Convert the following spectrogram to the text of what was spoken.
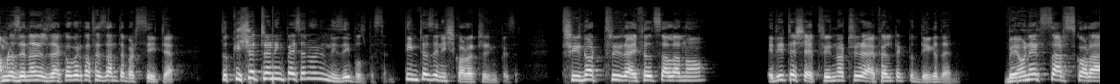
আমরা জেনারেল জ্যাকবের কথা জানতে পারছি এটা। তো কিসের ট্রেনিং পেয়েছেন উনি নিজেই বলতেছেন। তিনটা জিনিস করার ট্রেনিং পেয়েছেন থ্রি নট থ্রি রাইফেল চালানো এডিটে সে থ্রি নট থ্রি রাইফেলটা একটু দেখে দেন। বেয়নেট চার্জ করা,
